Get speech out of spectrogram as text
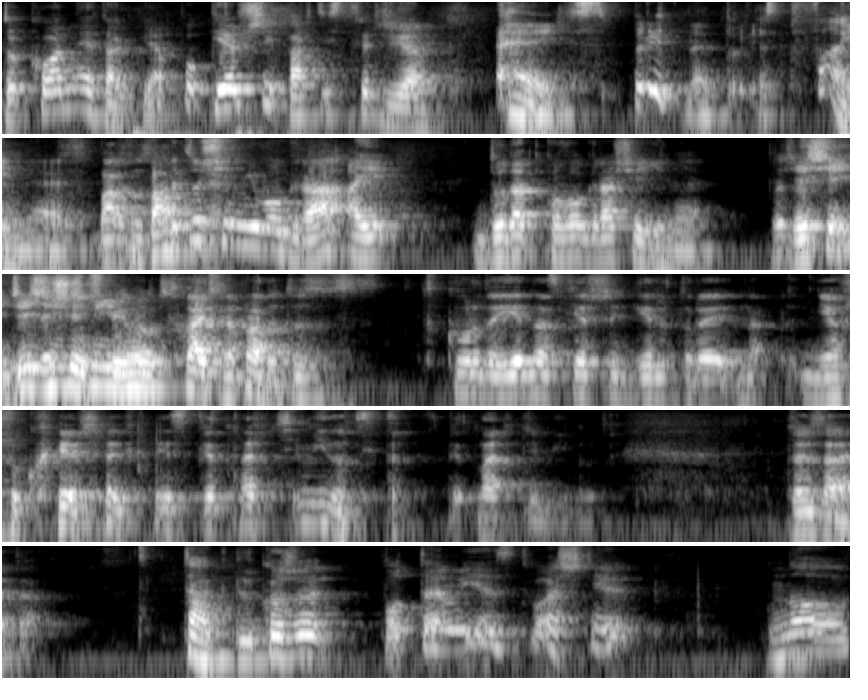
Dokładnie tak. Ja po pierwszej partii stwierdziłem, ej, sprytne, to jest fajne. jest bardzo bardzo sprytne. się miło gra, a dodatkowo gra się? No, 10, 10 10 minut. minut. Słuchajcie, naprawdę, to jest kurde jedna z pierwszych gier, które na- nie oszukuję, że jest 15 minut i to jest 15 minut. To jest zaleta. Tak, tylko że potem jest właśnie, no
